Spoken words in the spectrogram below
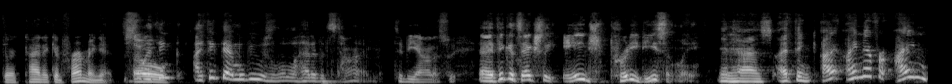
they're kind of confirming it. So, I think I think that movie was a little ahead of its time, to be honest with you. And I think it's actually aged pretty decently. It has. I think I, I never I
